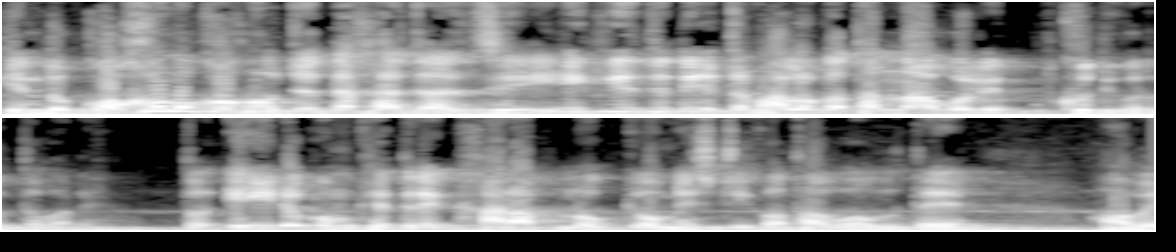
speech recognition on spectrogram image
কিন্তু কখনো কখনো যে দেখা যায় যে একে যদি একটা ভালো কথা না বলি, ক্ষতি করতে পারে। তো এই রকম ক্ষেত্রে খারাপ লোককেও মিষ্টি কথা বলতে হবে,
